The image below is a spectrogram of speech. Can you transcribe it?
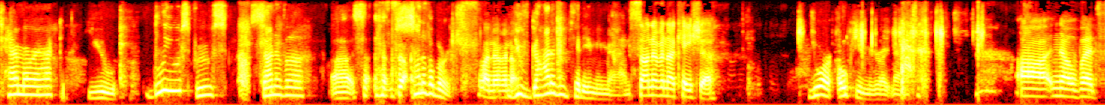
tamarack. You blue spruce son of a uh, son, son of a birch. Son of an You've got to be kidding me, man. son of an acacia. You are oaking me right now. Uh, no, but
